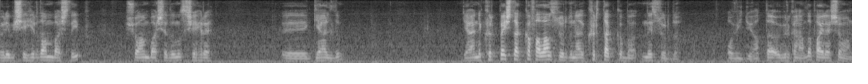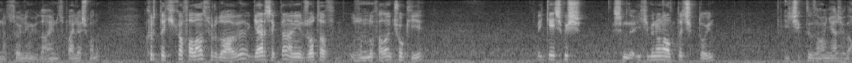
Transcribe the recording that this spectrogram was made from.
Öyle bir şehirden başlayıp şu an başladığımız şehre e, geldim. Yani 45 dakika falan sürdü. Yani 40 dakika mı ne sürdü o video. Hatta öbür kanalda paylaşacağım onu. Söyleyeyim daha henüz paylaşmadım. 40 dakika falan sürdü abi. Gerçekten hani rota uzunluğu falan çok iyi. Ve geçmiş. Şimdi 2016'da çıktı oyun. İlk çıktığı zaman gerçekten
